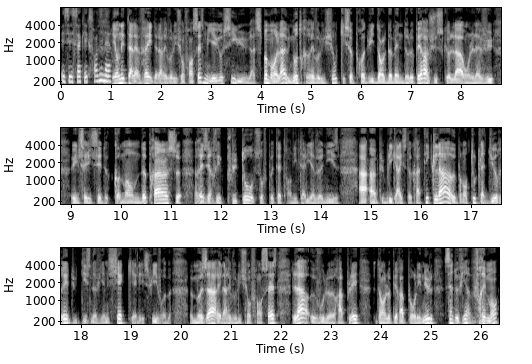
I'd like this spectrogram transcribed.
et c'est ça qui est extraordinaire. Et on est à la veille de la Révolution française, mais il y a eu aussi à ce moment-là une autre révolution qui se produit dans le domaine de l'opéra. Jusque-là, on l'a vu, il s'agissait de commandes de princes, réservées plutôt, sauf peut-être en Italie, à Venise, à un public aristocratique. Là, euh, pendant toute la durée du 19e siècle qui allait suivre euh, Mozart et la Révolution française, là, euh, vous le rappelez, dans l'opéra pour les nuls, ça devient vraiment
